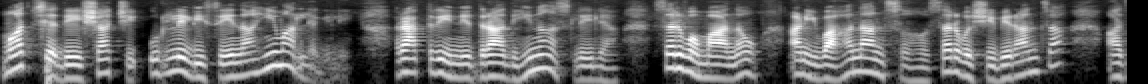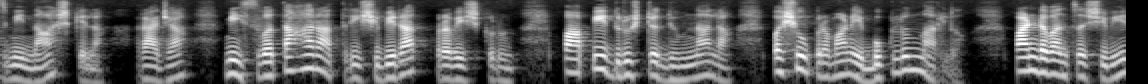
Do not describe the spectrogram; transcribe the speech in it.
मत्स्य देशाची उरलेली सेनाही मारल्या गेली. रात्री निद्राधीन असलेल्या सर्व मानव आणि वाहनांसह सर्व शिबिरांचा आज मी नाश केला. राजा मी स्वतः रात्री शिबिरात प्रवेश करून पापी दृष्टद्युम्नाला पशुप्रमाणे बुकलून मारलं. पांडवांचं शिबिर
